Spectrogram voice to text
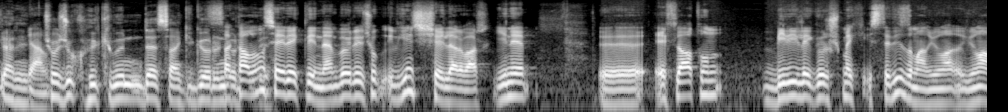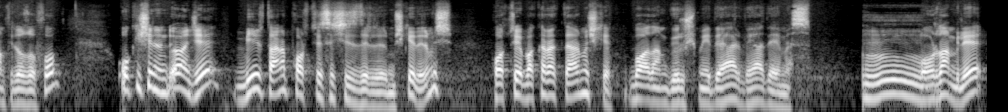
Yani, Yani- çocuk hükmünde sanki görünüyor Sakalının gibi. seyrekliğinden böyle çok ilginç şeyler var. Yine e, Eflatun biriyle görüşmek istediği zaman Yunan, Yunan filozofu o kişinin önce bir tane portresi çizdirilirmiş, gelirmiş. Portreye bakarak dermiş ki bu adam görüşmeye değer veya değmez. Oradan bile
